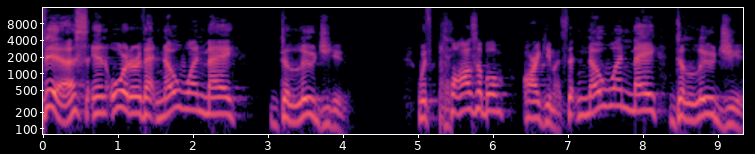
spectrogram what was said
this in order that no one may delude you with plausible arguments, that no one may delude you.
